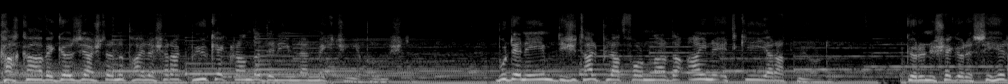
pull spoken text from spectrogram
kahkaha ve gözyaşlarını paylaşarak büyük ekranda deneyimlenmek için yapılmıştı. Bu deneyim dijital platformlarda aynı etkiyi yaratmıyordu. Görünüşe göre sihir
